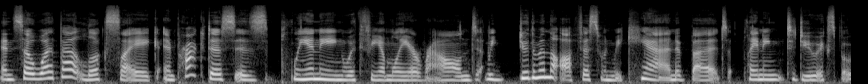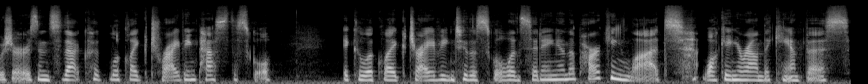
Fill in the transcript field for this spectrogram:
And so, what that looks like in practice is planning with family around. We do them in the office when we can, but planning to do exposures. And so, that could look like driving past the school. It could look like driving to the school and sitting in the parking lot, walking around the campus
